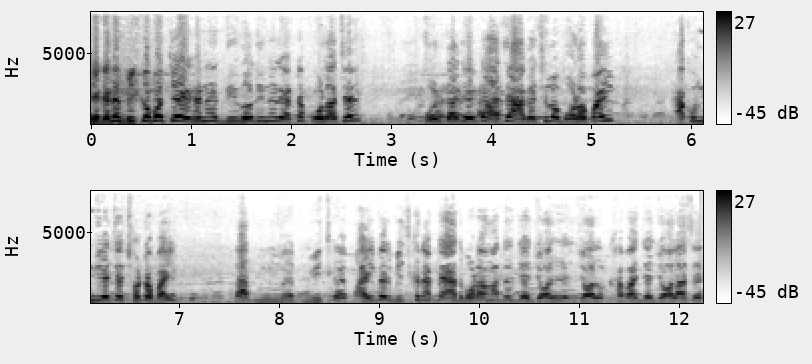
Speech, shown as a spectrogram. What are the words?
এখানে বিক্ষোভ হচ্ছে, এখানে দীর্ঘদিনের একটা পোল আছে। পোলটা যেটা আছে, আগে ছিল বড় পাইপ, এখন দিয়েছে ছোট পাইপ। তার বীজখা- পাইপের বীজখানে একটা এত বড় আমাদের যে জল জল, খাবার যে জল আছে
